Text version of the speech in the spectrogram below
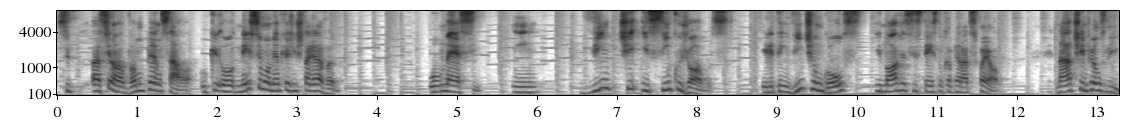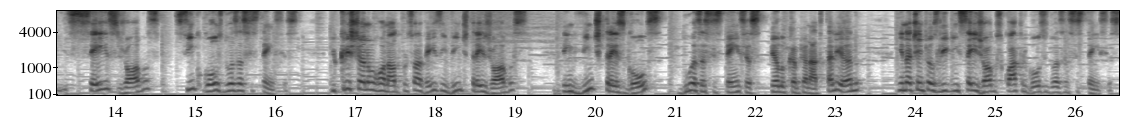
Se, assim, ó, vamos pensar, ó, o, nesse momento que a gente está gravando, o Messi, em 25 jogos, ele tem 21 gols e 9 assistências no Campeonato Espanhol. Na Champions League, 6 jogos, 5 gols, 2 assistências. E o Cristiano Ronaldo, por sua vez, em 23 jogos, tem 23 gols, 2 assistências pelo Campeonato Italiano. E na Champions League, em 6 jogos, 4 gols e 2 assistências.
